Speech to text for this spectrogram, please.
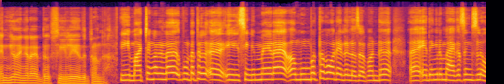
എനിക്ക് ഭയങ്കരമായിട്ട് ഫീൽ ചെയ്തിട്ടുണ്ട്. ഈ മാറ്റങ്ങളുടെ കൂട്ടത്തിൽ ഈ സിനിമയുടെ മുമ്പത്തെ പോലെ അല്ലല്ലോ സാർ? പണ്ട് ഏതെങ്കിലും മാഗസിൻസിലോ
